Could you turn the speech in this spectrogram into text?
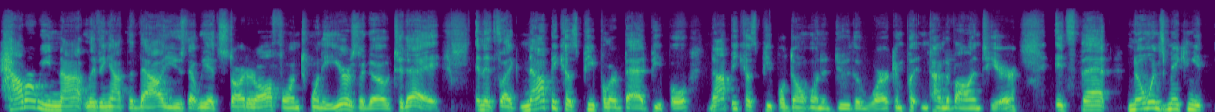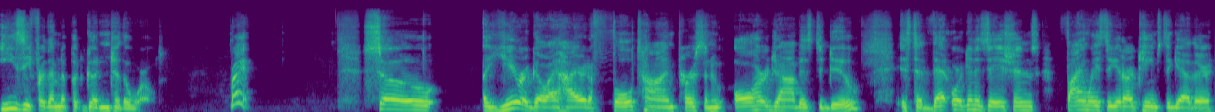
how are we not living out the values that we had started off on 20 years ago today? And it's like, not because people are bad people, not because people don't want to do the work and put in time to volunteer. It's that no one's making it easy for them to put good into the world. Right. So a year ago, I hired a full time person who all her job is to do is to vet organizations, find ways to get our teams together,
